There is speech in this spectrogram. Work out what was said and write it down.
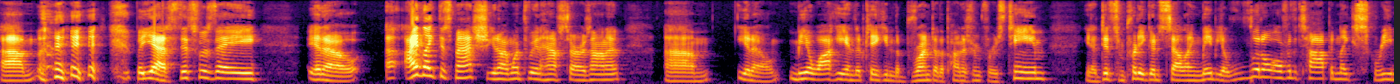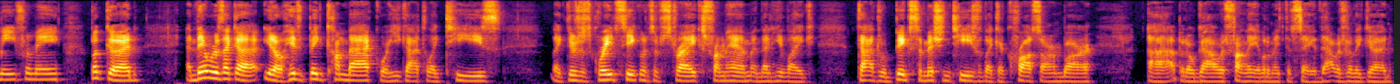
Um, but yes, this was a, you know, I, I like this match. You know, I went three and a half stars on it. Um, you know, Miyawaki ended up taking the brunt of the punishment for his team. You know, did some pretty good selling, maybe a little over the top and like screamy for me, but good. And there was like a, you know, his big comeback where he got to like tease. Like there's this great sequence of strikes from him, and then he like got into a big submission tease with like a cross armbar. Uh, but Ogawa was finally able to make the save. That was really good.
